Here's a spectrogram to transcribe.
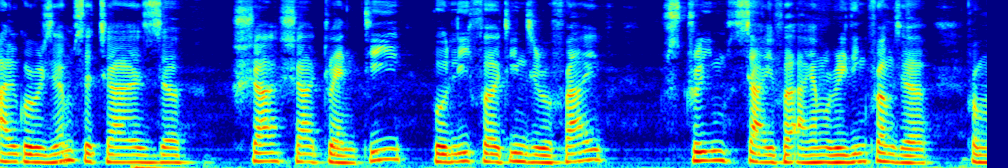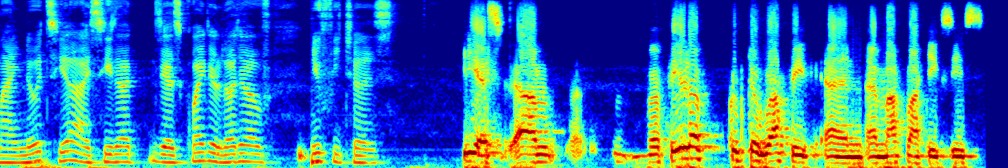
algorithms such as uh, ChaCha20, Poly 1305, Stream Cipher. I am reading from the from my notes here. I see that there's quite a lot of new features. Yes, um, the field of cryptographic and, and mathematics is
